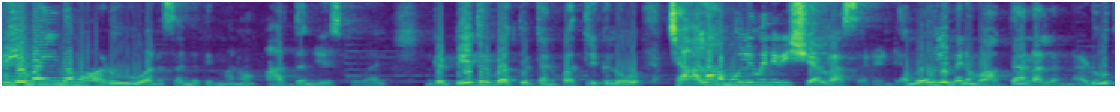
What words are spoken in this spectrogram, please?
ప్రియమైన వాడు అన్న సంగతిని మనం అర్థం చేసుకోవాలి. ఇక్కడ పేదరు భక్తుడు తన పత్రికలో చాలా అమూల్యమైన విషయాలు రాశాడండి. అమూల్యమైన వాగ్దానాలు అన్నాడు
